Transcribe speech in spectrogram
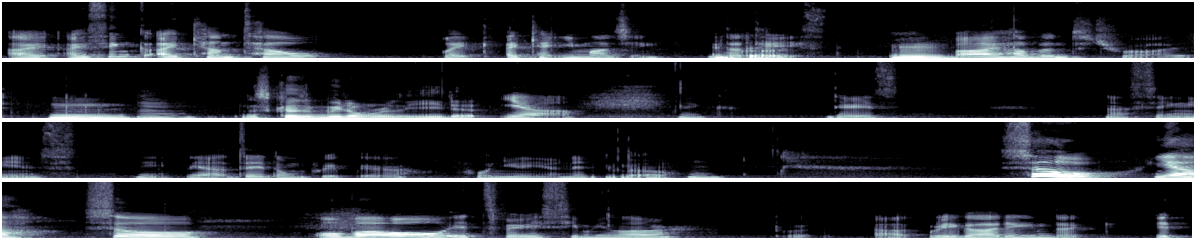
I I think I can tell, like I can't imagine the Okay. taste, Mm. but I haven't tried. Mm. Mm. It's because we don't really eat it. yeah like there is nothing in yeah they don't prepare for new year ね No. so yeah so overall it's very similar uh, regarding like it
